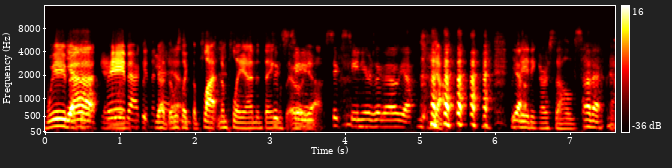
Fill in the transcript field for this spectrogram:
way back, Yeah, in the day way back was in the yeah, day. there was like the platinum plan and things. 16, Oh yeah, 16 years ago. Yeah. Yeah. yeah. dating ourselves. I know. now.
